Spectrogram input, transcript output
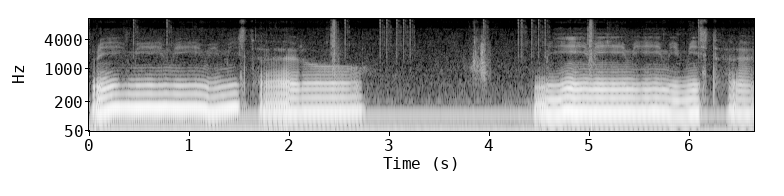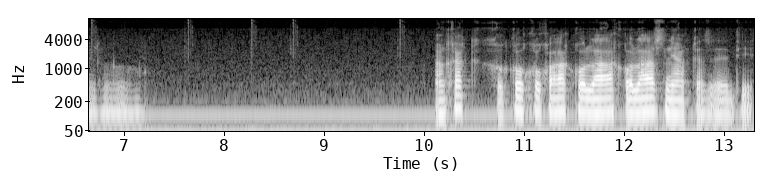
Mi mi mi mi mistero. Mi mi mi mi mistero. Anche qua con la con la snacca se di.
